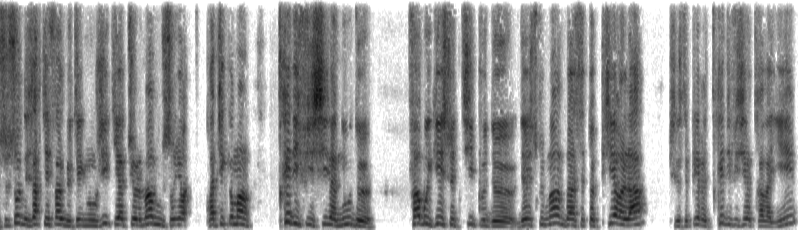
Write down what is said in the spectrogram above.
ce sont des artefacts de technologie qui actuellement nous serions pratiquement très difficiles à nous de fabriquer ce type d'instrument dans cette pierre-là, puisque cette pierre est très difficile à travailler.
